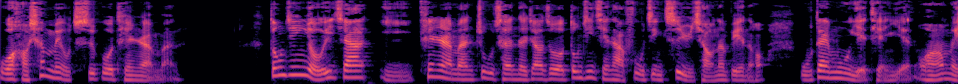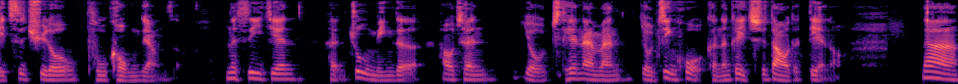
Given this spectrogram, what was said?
我好像没有吃过天然鳗。东京有一家以天然鳗著称的，叫做东京铁塔附近赤羽桥那边的哦，五代目野田盐，我好像每次去都扑空这样子。那是一间很著名的。号称有天然鳗有进货，可能可以吃到的店哦。那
